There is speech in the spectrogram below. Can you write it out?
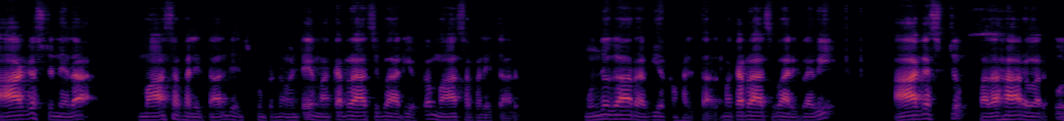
ఆగస్టు నెల మాస ఫలితాలు తెలుసుకుంటున్నాం. అంటే మకర రాశి వారి యొక్క మాస ఫలితాలు. ముందుగా రవి యొక్క ఫలితాలు. మకర రాశి వారికి రవి ఆగస్టు పదహారు వరకు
